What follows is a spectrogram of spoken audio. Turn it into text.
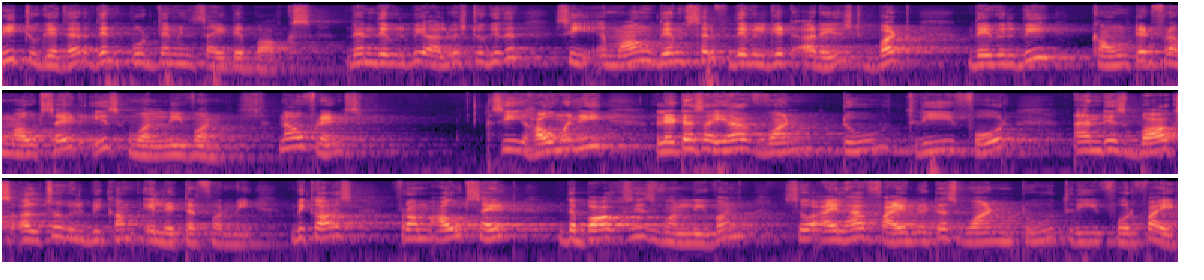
be together then put them inside a box. Then they will be always together. See among themselves they will get arranged but they will be counted from outside is only one. Now friends see how many? Letters i have one two three four and this box also will become a letter for me. Because from outside the box is only one. So i'll have five letters one two three four five.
